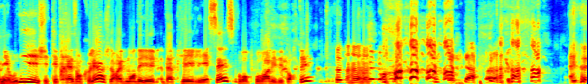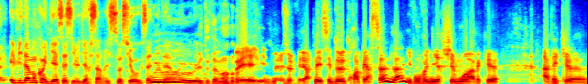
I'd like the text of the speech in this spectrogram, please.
Mais oui, j'étais très en colère. Je leur ai demandé d'appeler les SS pour pouvoir les déporter. Évidemment, quand il dit SS, il veut dire services sociaux ou Oui, oui, sanitaires. oui, hein, oui, évidemment. totalement. Oui. Je, vais appeler ces deux, trois personnes là. Ils vont venir chez moi avec, euh, avec euh,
